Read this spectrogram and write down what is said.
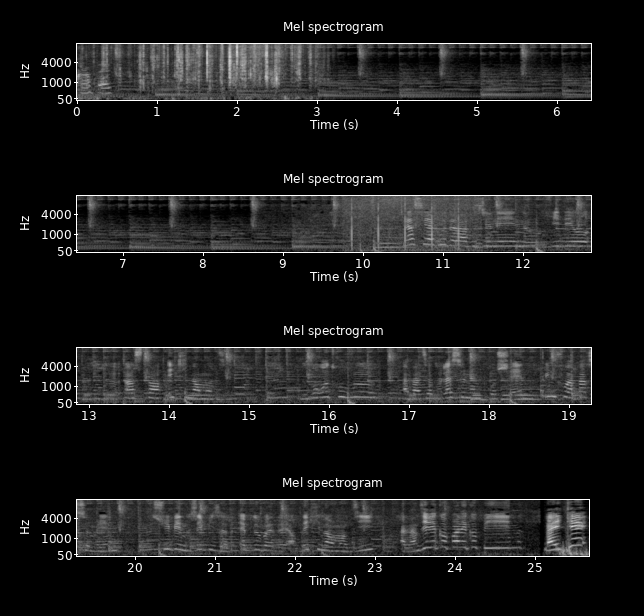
Princesse. Merci à vous d'avoir visionné nos vidéos de Instant Equinormandie. Nous vous retrouvons à partir de la semaine prochaine, une fois par semaine. Suivez nos épisodes hebdomadaires d'Equinormandie. À lundi les copains, les copines Likez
